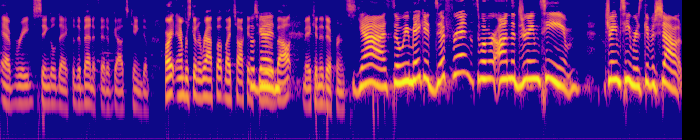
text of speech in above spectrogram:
every single day for the benefit of God's kingdom. All right, Amber's going to wrap up by talking oh, to good. you about making a difference. Yeah, so we make a difference when we're on the dream team. Dream teamers, give a shout.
